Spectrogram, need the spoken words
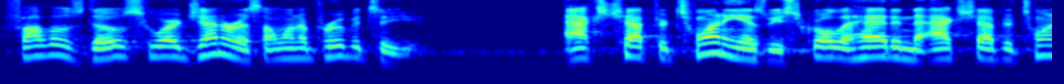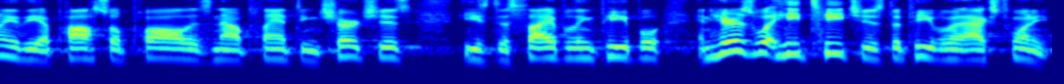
follows those who are generous. I want to prove it to you. Acts chapter 20, as we scroll ahead into Acts chapter 20, the Apostle Paul is now planting churches. He's discipling people. And here's what he teaches the people in Acts 20.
